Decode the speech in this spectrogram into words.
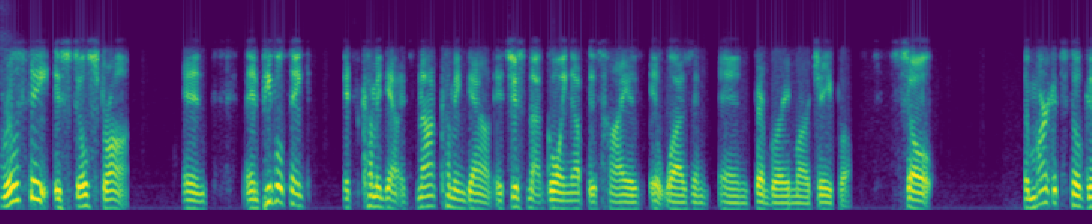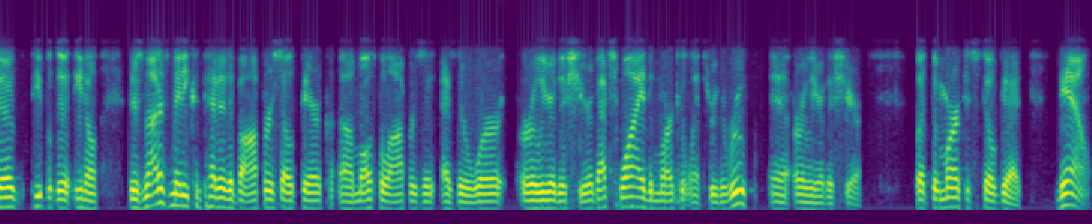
Real estate is still strong, and and people think it's coming down. It's not coming down. It's just not going up as high as it was in in February, March, April. So the market's still good. People, you know, there's not as many competitive offers out there, uh, multiple offers as, there were earlier this year. That's why the market went through the roof uh, earlier this year. But the market's still good. Now,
